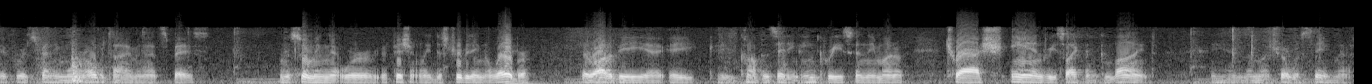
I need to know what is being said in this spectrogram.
if we're spending more overtime in that space, and assuming that we're efficiently distributing the labor, there ought to be a a- a compensating increase in the amount of trash and recycling combined, and I'm not sure we're seeing that.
